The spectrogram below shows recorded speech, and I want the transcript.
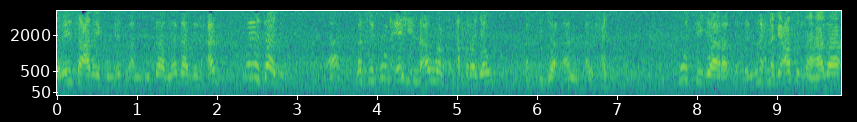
وليس عليكم إثم الإنسان يذهب للحج ويتاجر. ها بس يكون إيش اللي أول اخرجوا الحج. مو التجارة. لأن نحن في عصرنا هذا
